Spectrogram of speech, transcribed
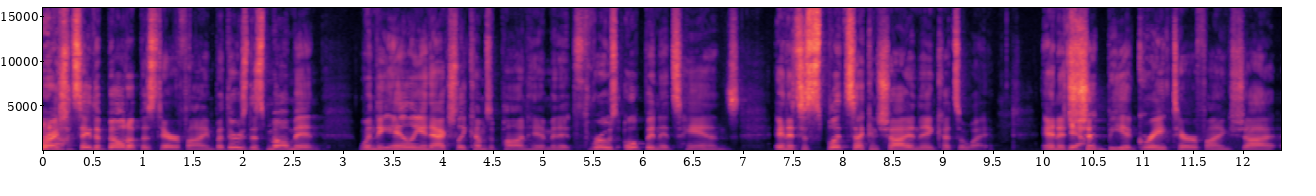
Or I should say the buildup is terrifying. But there's this moment when the alien actually comes upon him and it throws open its hands, and it's a split second shot and then it cuts away. And it Yeah. should be a great, terrifying shot.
